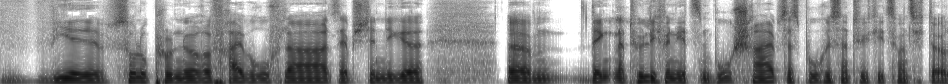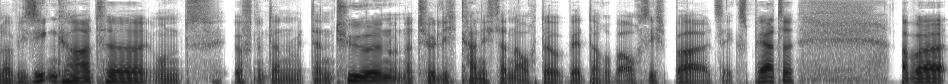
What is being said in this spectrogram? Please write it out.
wir Solopreneure, Freiberufler, Selbstständige, ähm, denk natürlich, wenn du jetzt ein Buch schreibst, das Buch ist natürlich die 20 Dollar Visitenkarte und öffnet dann mit deinen Türen und natürlich kann ich dann auch, da werde darüber auch sichtbar als Experte. Aber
